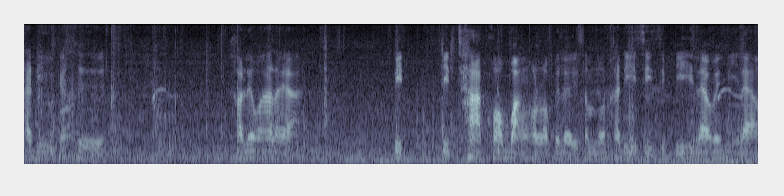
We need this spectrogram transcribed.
คดีก็คือเขาเรียกว่าอะไรอะ ปิดปิดฉากความหวังของเราไปเลยสำนวนคดี 40 ปีที่แล้วไม่มีแล้ว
